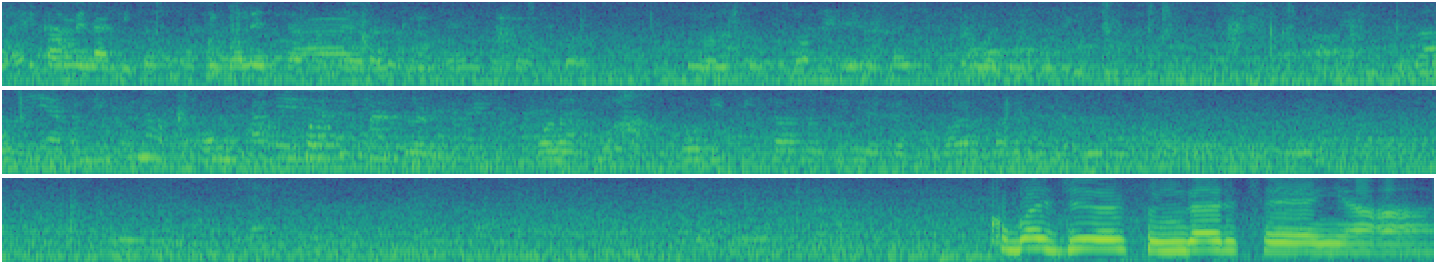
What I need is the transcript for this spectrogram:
પછી કામે લાગી જાઓ. પછી ભલે જાય રોટલી જાય ખૂબ જ સુંદર છે અહીંયા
